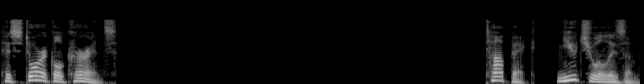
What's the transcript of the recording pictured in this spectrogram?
Historical currents Mutualism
